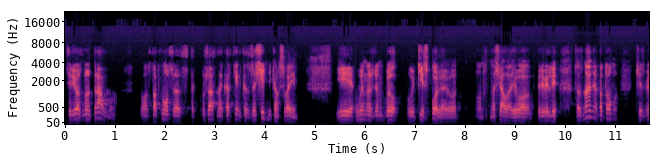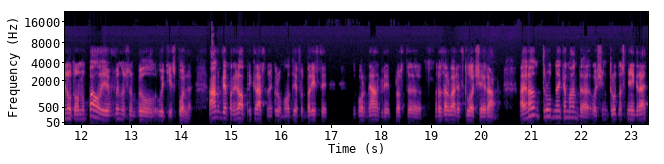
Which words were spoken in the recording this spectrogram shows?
серьезную травму. Он столкнулся с такой ужасной картинкой с защитником своим и вынужден был уйти с поля. И вот он сначала его перевели в сознание, потом через минуту он упал и вынужден был уйти с поля. Англия показала прекрасную игру. Молодые футболисты сборной Англии просто разорвали в клочья Иран. А Иран трудная команда, очень трудно с ней играть.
